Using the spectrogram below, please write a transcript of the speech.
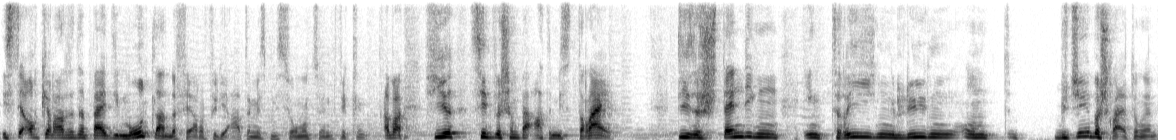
ist ja auch gerade dabei, die Mondlandefähre für die Artemis-Missionen zu entwickeln. Aber hier sind wir schon bei Artemis 3 diese ständigen Intrigen, Lügen und Budgetüberschreitungen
